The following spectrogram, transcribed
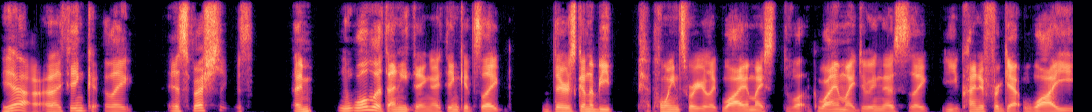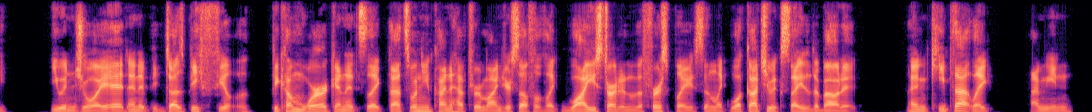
Yeah, and I think like especially with and well with anything, I think it's like there's going to be points where you're like, why am I why am I doing this? Like you kind of forget why you enjoy it, and it does be feel become work. And it's like that's when you kind of have to remind yourself of like why you started in the first place and like what got you excited about it. And keep that like i mean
